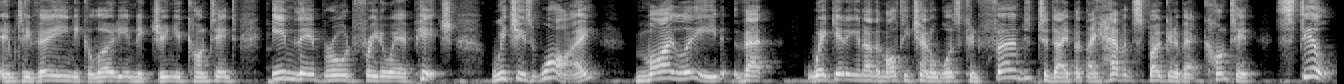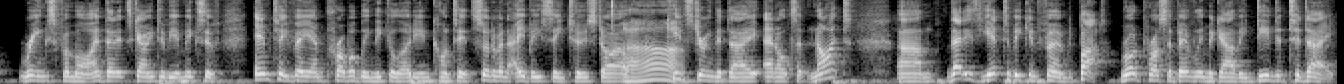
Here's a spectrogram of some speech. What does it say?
MTV, Nickelodeon, Nick Jr. content in their broad free to air pitch, which is why my lead that we're getting another multi channel was confirmed today, but they haven't spoken about content still rings for mine that it's going to be a mix of MTV and probably Nickelodeon content, sort of an ABC2 style. Ah. Kids during the day, adults at night. Um, that is yet to be confirmed. But Rod Prosser, Beverley McGarvey did today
